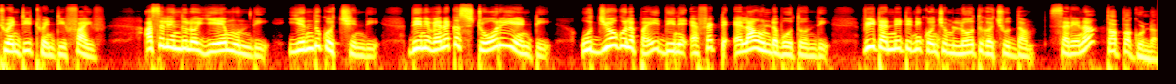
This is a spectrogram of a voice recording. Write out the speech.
twenty twenty five. అసలు ఇందులో ఏముంది? ఎందుకొచ్చింది? దీని వెనక స్టోరీ ఏంటి? ఉద్యోగులపై దీని ఎఫెక్ట్ ఎలా ఉండబోతోంది? వీటన్నిటిని కొంచెం లోతుగా చూద్దాం. సరేనా? తప్పకుండా.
